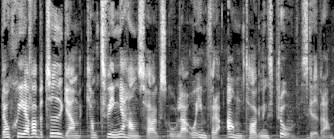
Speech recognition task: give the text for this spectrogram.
De skeva betygen kan tvinga hans högskola att införa antagningsprov, skriver han.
